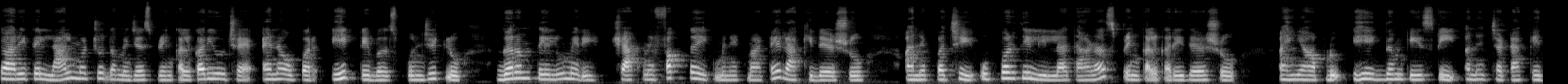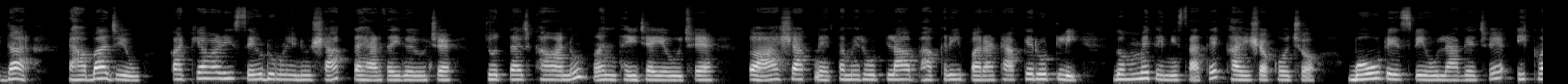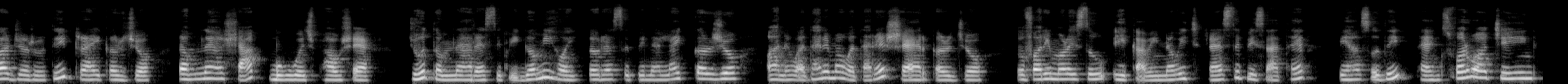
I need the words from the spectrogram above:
તો આ રીતે લાલ મરચું તમે જે સ્પ્રિંકલ કર્યું છે, એના ઉપર એક ટેબલ સ્પૂન જેટલું ગરમ તેલ ઉમેરી શાકને ફક્ત એક મિનિટ માટે રાખી દેશું. અને પછી ઉપરથી લીલા ધાણા સ્પ્રિંકલ કરી દેશું. અહીંયા આપણું એકદમ ટેસ્ટી અને ચટાકેદાર ઢાબા જેવું કાઠિયાવાડી સેવ ડુંગળીનું શાક તૈયાર થઈ ગયું છે. જોતાં જ ખાવાનું મન થઈ જાય એવું છે. તો આ શાકને તમે રોટલા, ભાખરી, પરાઠા કે રોટલી ગમે તેની સાથે ખાઈ શકો છો. બહુ ટેસ્ટી એવું લાગે છે. એકવાર જરૂરથી ટ્રાય કરજો. તમને આ શાક બહુ જ ભાવશે. જો તમને આ રેસીપી ગમી હોય તો રેસીપીને લાઇક કરજો અને વધારેમાં વધારે શેર કરજો. તો ફરી મળીશું એક આવી નવી જ રેસીપી સાથે. ત્યાં સુધી થેન્ક્સ ફોર વોચિંગ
